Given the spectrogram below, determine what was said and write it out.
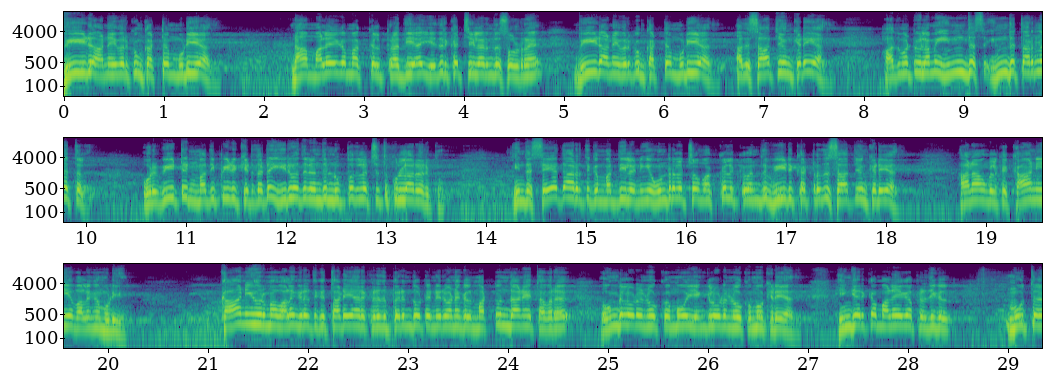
வீடு அனைவருக்கும் கட்ட முடியாது. நான் மலையக மக்கள் பிரதியாக எதிர்க்கட்சியிலேருந்து சொல்கிறேன் வீடு அனைவருக்கும் கட்ட முடியாது. அது சாத்தியம் கிடையாது. அது மட்டும் இல்லாமல் இந்த இந்த தருணத்தில் ஒரு வீட்டின் மதிப்பீடு கிட்டத்தட்ட இருபதுலேருந்து முப்பது லட்சத்துக்குள்ளார இருக்கும். இந்த சேதாரத்துக்கு மத்தியில் நீங்கள் ஒன்றரை லட்சம் மக்களுக்கு வந்து வீடு கட்டுறது சாத்தியம் கிடையாது. ஆனால் உங்களுக்கு காணியை வழங்க முடியும். காணி உரிமை வழங்குறதுக்கு தடையாக இருக்கிறது பெருந்தோட்ட நிறுவனங்கள் மட்டும்தானே தவிர உங்களோட நோக்கமோ எங்களோட நோக்கமோ கிடையாது. இங்கே இருக்க மலையக பிரதிகள் மூத்த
